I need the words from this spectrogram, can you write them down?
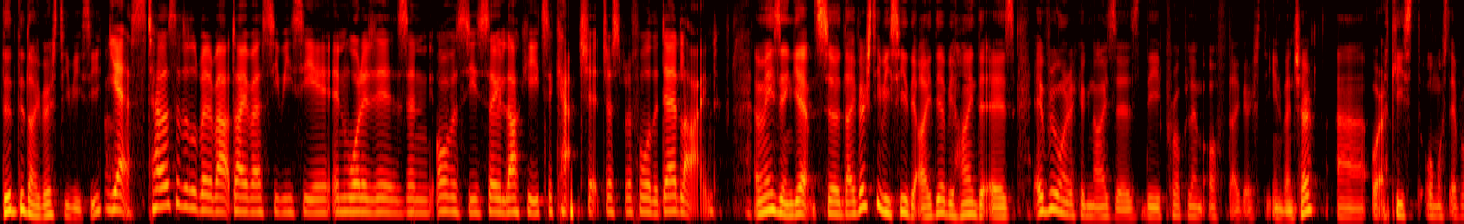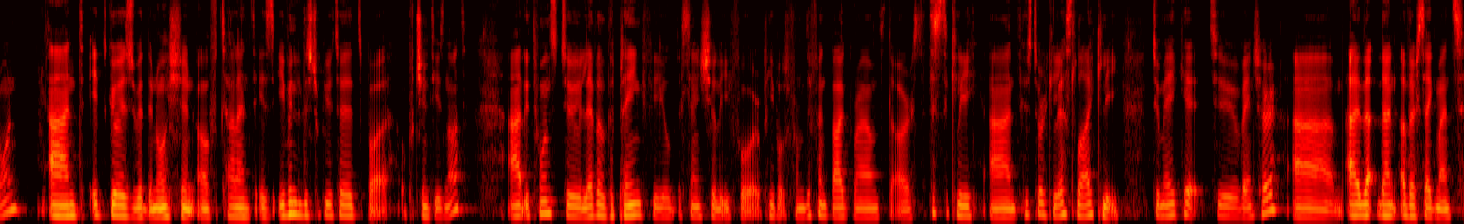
did the diversity VC. Yes, tell us a little bit about Diversity VC and what it is, and obviously so lucky to catch it just before the deadline. Amazing, yeah. So diversity VC, the idea behind it is everyone recognizes the problem of diversity in venture, uh, or at least almost everyone, and it goes with the notion of talent is evenly distributed, but opportunity is not, and it wants to level the playing field essentially for people from different backgrounds that are statistically and historically less likely to make it to venture um, uh, than other segments.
